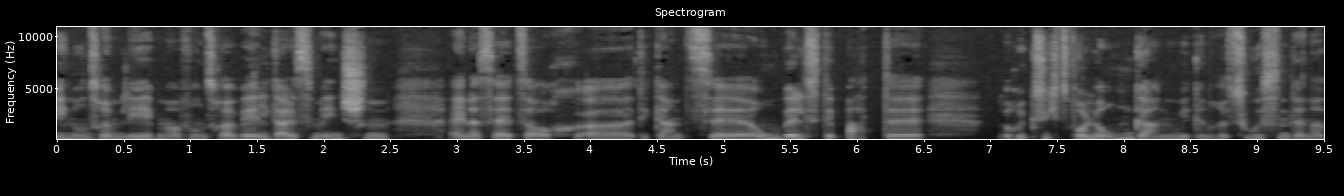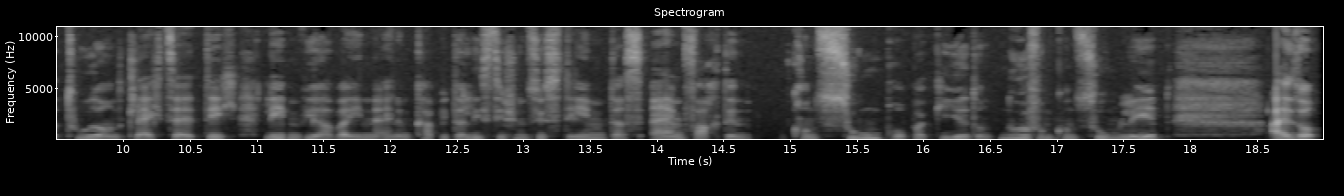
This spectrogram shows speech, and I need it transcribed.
in unserem Leben, auf unserer Welt als Menschen. Einerseits auch äh, die ganze Umweltdebatte, rücksichtsvoller Umgang mit den Ressourcen der Natur und gleichzeitig leben wir aber in einem kapitalistischen System, das einfach den Konsum propagiert und nur vom Konsum lebt. Also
